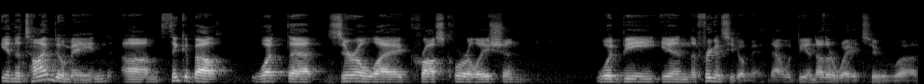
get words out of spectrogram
in the time domain. Um, think about what that zero lag cross correlation would be in the frequency domain. That would be another way to uh,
